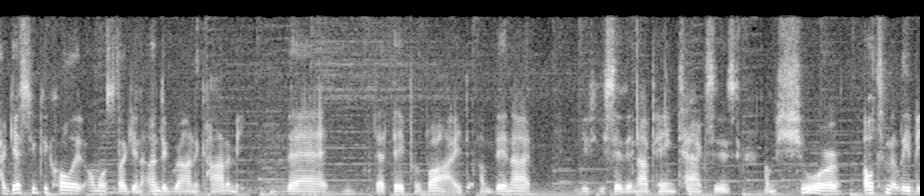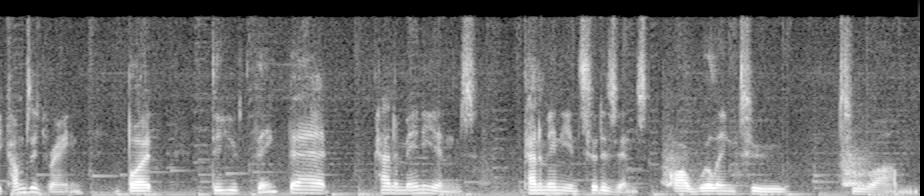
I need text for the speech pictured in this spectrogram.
I guess you could call it almost like an underground economy that that they provide. Um, they're not you, you say they're not paying taxes. I'm sure ultimately becomes a drain. But do you think that Panamanians, Panamanian citizens, are willing to to um,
